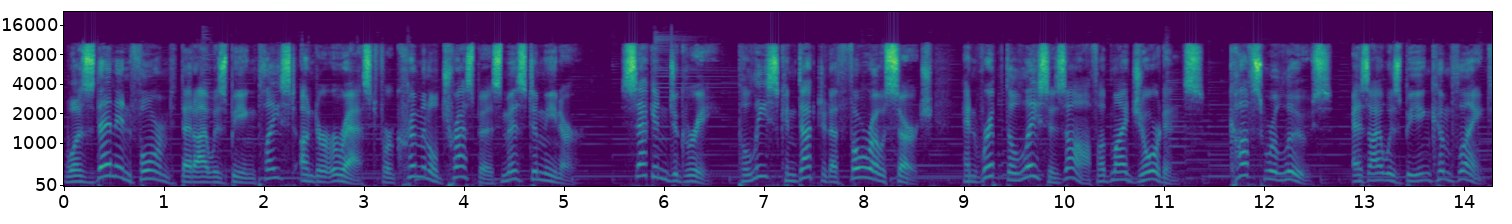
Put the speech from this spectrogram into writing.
Was then informed that I was being placed under arrest for criminal trespass misdemeanor. Second degree, police conducted a thorough search and ripped the laces off of my Jordans. Cuffs were loose, as I was being complained.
